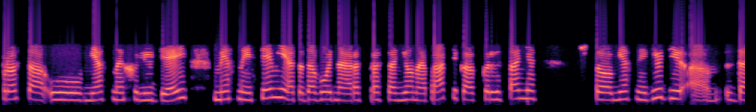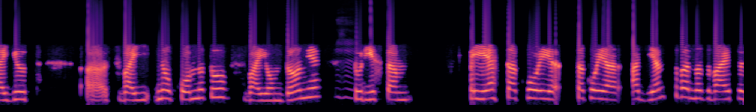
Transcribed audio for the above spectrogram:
просто у местных людей, местные семьи, это довольно распространенная практика в Кыргызстане, что местные люди э, сдают э, свои, ну, комнату в своем доме mm-hmm. туристам. И есть такой такое агентство, называется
